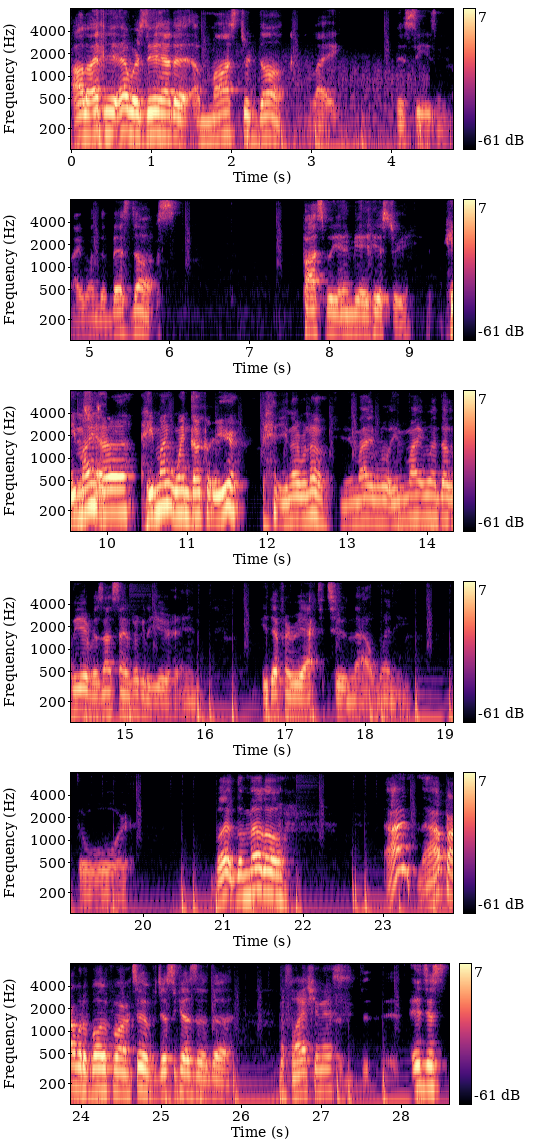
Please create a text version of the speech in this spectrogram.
Although Anthony Edwards did have a, a monster dunk like this season, like one of the best dunks, possibly in NBA history. he might year. uh he might win Dunk of the Year. you never know. He might, he might win dunk of the year, but it's not saying rookie of the year, and he definitely reacted to not winning the award. But Lamelo, I I probably would have voted for him too, just because of the The flashiness. it just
